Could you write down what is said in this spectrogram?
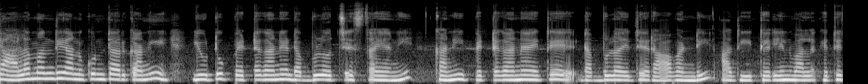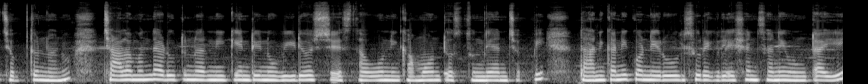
చాలామంది అనుకుంటారు కానీ యూట్యూబ్ పెట్టగానే డబ్బులు వచ్చేస్తాయని కానీ పెట్టగానే అయితే డబ్బులు అయితే రావండి. అది తెలియని వాళ్ళకైతే చెప్తున్నాను. చాలామంది అడుగుతున్నారు నీకేంటి నువ్వు వీడియోస్ చేస్తావు నీకు అమౌంట్ వస్తుంది అని చెప్పి. దానికని కొన్ని రూల్స్ రెగ్యులేషన్స్ అని ఉంటాయి.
